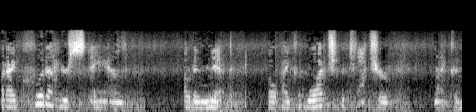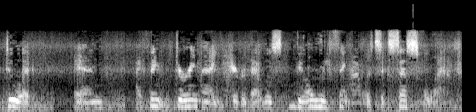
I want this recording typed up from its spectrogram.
but I could understand how to knit. So I could watch the teacher and I could do it. And I think during that year, that was the only thing I was successful at.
